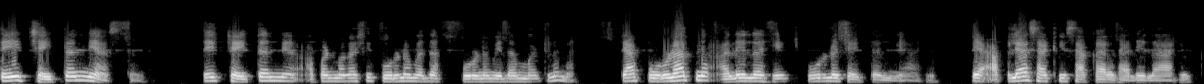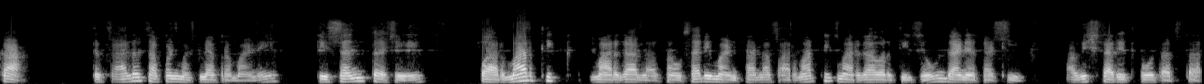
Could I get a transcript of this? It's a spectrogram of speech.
ते चैतन्य असतं. ते चैतन्य आपण मग अशी पूर्ण मद पूर्ण मिदम म्हटलं ना त्या पूर्णातनं आलेलं हे पूर्ण चैतन्य आहे. ते आपल्यासाठी साकार झालेलं आहे का? तर कालच आपण म्हटल्याप्रमाणे की संत हे पारमार्थिक मार्गाला संसारी माणसाला पारमार्थिक मार्गावरती घेऊन जाण्यासाठी आविष्कारित होत असतात.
